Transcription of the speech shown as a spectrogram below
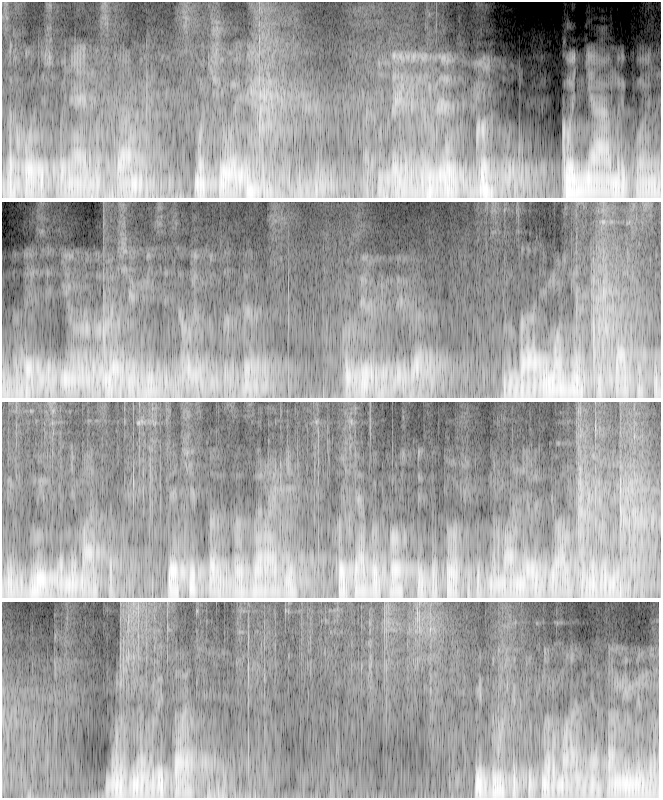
Заходиш, воняє носками, мочою, А тут іменно Тупо де ко- Віпол. конями, На поняв? 10 євро дорожче в місяць, але тут для козирних ребят. Да, і можна спускатися собі вниз, займатися. Я чисто за, заради хоча б просто із-за того, що тут нормальні роздівалки, не вонючі. Можна влітати. І душик тут нормальний, а там іменно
